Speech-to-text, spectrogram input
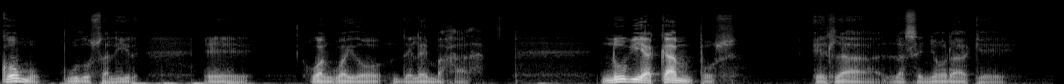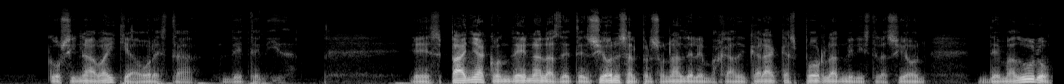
cómo pudo salir eh, Juan Guaidó de la embajada. Nubia Campos es la, la señora que cocinaba y que ahora está detenida. España condena las detenciones al personal de la Embajada en Caracas por la administración de Maduro.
